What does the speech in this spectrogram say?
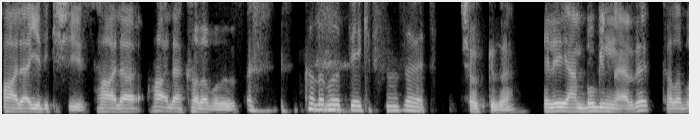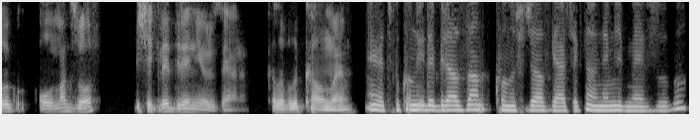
Hala 7 kişiyiz. Hala hala kalabalığız. Kalabalık bir ekipsiniz evet. Çok güzel. Hele yani bugünlerde kalabalık olmak zor. Bir şekilde direniyoruz yani. Kalabalık kalmaya. Evet bu konuyu da birazdan konuşacağız gerçekten önemli bir mevzu bu.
